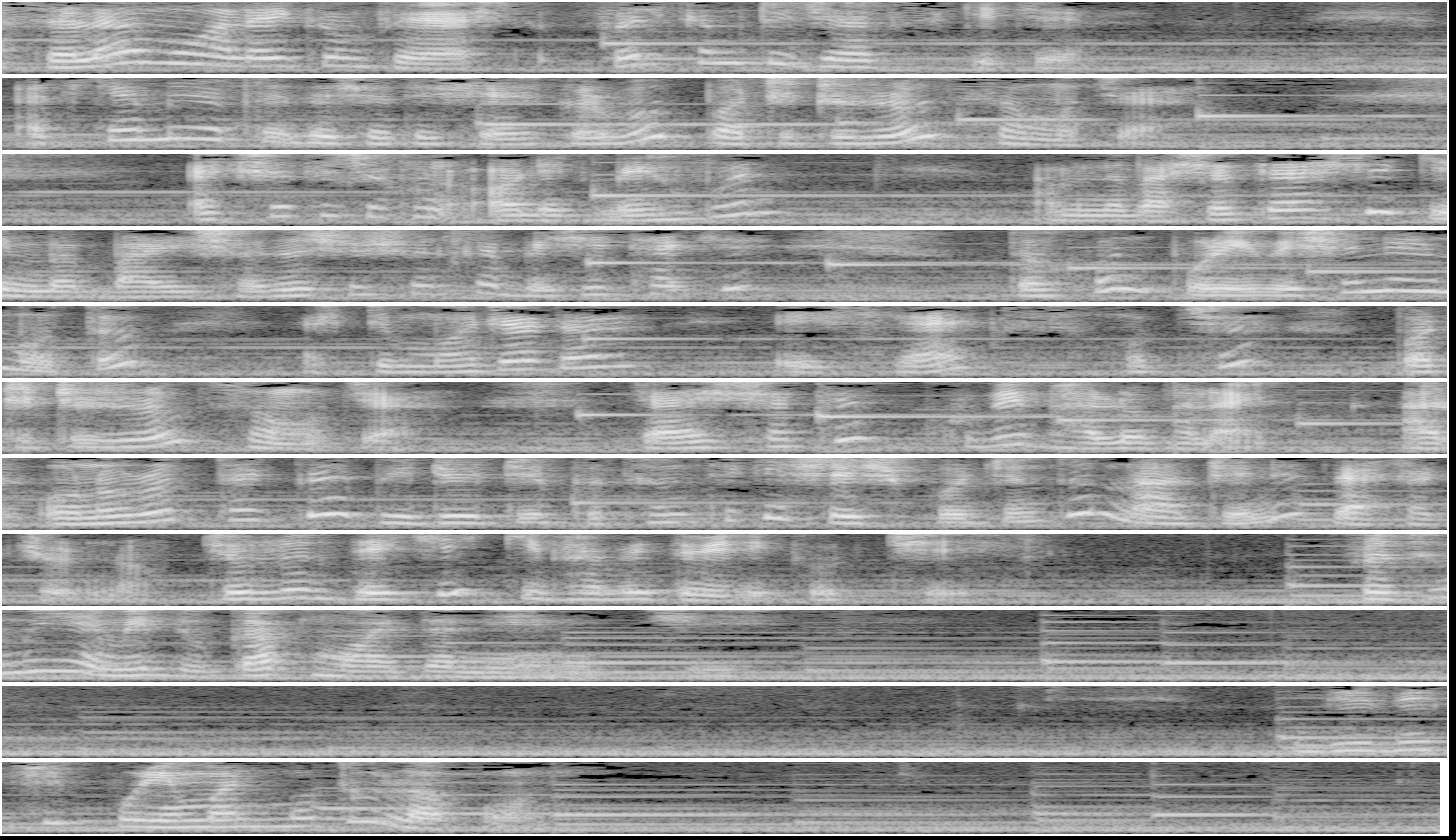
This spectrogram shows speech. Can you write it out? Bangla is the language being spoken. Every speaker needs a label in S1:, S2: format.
S1: আসসালামু আলাইকুম ফেয়ার্স ওয়েলকাম টু জ্যাবস কিচেন আজকে আমি আপনাদের সাথে শেয়ার করব পটেটো রোল সমোচা। একসাথে যখন অনেক মেহমান আমাদের বাসাতে আসে কিংবা বাড়ির সদস্য সংখ্যা বেশি থাকে, তখন পরিবেশনের মতো একটি মজাদার এই স্ন্যাক্স হচ্ছে পটেটো রোল সমোচা চায়ের সাথে খুবই ভালো বানায়। আর অনুরোধ থাকবে ভিডিওটির প্রথম থেকে শেষ পর্যন্ত না টেনে দেখার জন্য। চলুন দেখি কীভাবে তৈরি করছি। প্রথমেই আমি দু কাপ ময়দা নিয়ে নিচ্ছি। দিয়ে দিচ্ছি পরিমাণ মতো লবণ।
